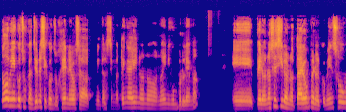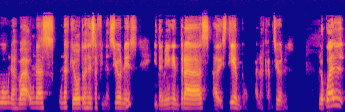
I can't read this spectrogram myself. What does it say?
Todo bien con sus canciones y con su género, o sea, mientras se mantenga ahí no, no, no hay ningún problema. Eh, pero no sé si lo notaron, pero al comienzo hubo unas, unas, unas que otras desafinaciones y también entradas a destiempo a las canciones. Lo cual,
